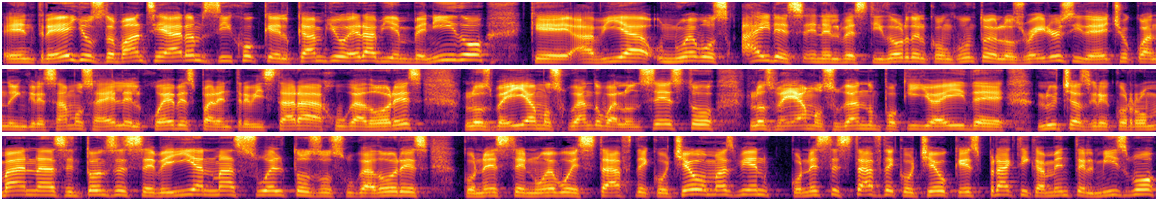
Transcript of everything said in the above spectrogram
entre ellos, Devante Adams dijo que el cambio era bienvenido, que había nuevos aires en el vestidor del conjunto de los Raiders y de hecho cuando ingresamos a él el jueves para entrevistar a jugadores, los veíamos jugando baloncesto, los veíamos jugando un poquillo ahí de luchas grecorromanas, entonces se veían más sueltos los jugadores con este nuevo staff de cocheo, más bien con este staff de cocheo que es prácticamente el mismo,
